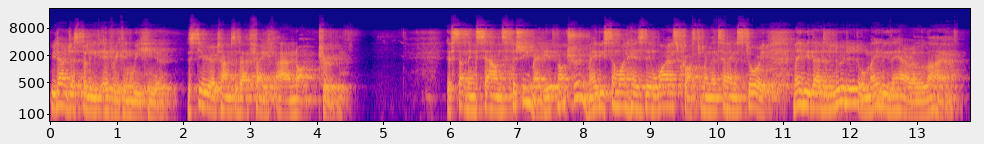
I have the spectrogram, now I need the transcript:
We don't just believe everything we hear. The stereotypes about faith are not true. If something sounds fishy, maybe it's not true. Maybe someone has their wires crossed when they're telling a story. Maybe they're deluded, or maybe they are a liar.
